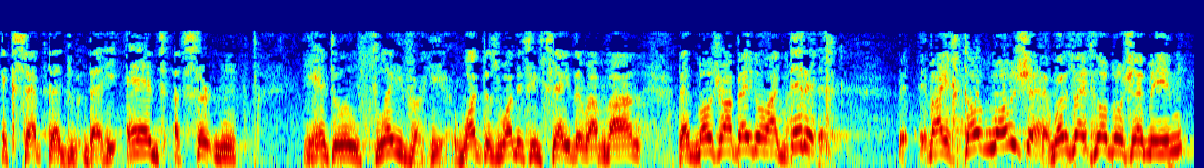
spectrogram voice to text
Except that, that he adds a certain, he adds a little flavor here. What does, what does he say, the Ramban? That Moshe Rabbeinu, I did it. Vayichtov Moshe. What does Vayichtov Moshe mean?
